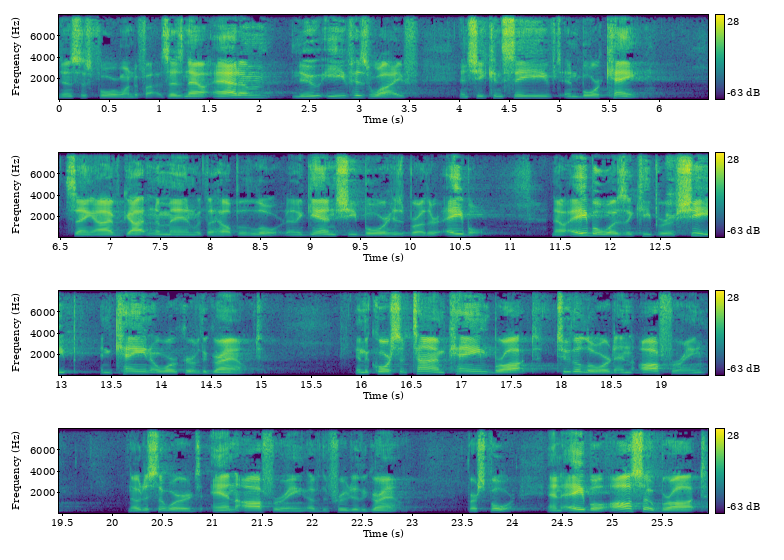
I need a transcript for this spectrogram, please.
Genesis 4, 1 to 5. It says, Now Adam knew Eve his wife, and she conceived and bore Cain, saying, I have gotten a man with the help of the Lord. And again she bore his brother Abel. Now Abel was a keeper of sheep, and Cain a worker of the ground. In the course of time, Cain brought to the Lord an offering, notice the words, an offering of the fruit of the ground. Verse 4. And Abel also brought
